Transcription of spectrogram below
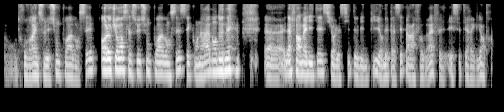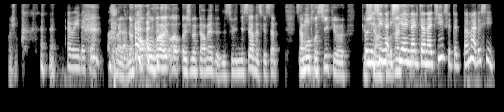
on trouvera une solution pour avancer. En l'occurrence, la solution pour avancer, c'est qu'on a abandonné la formalité sur le site de l'INPI, on est passé par Infogreffe et, et c'était réglé en trois jours. Ah oui, d'accord. voilà, donc on, voit, je me permets de, souligner ça parce que ça, ça montre aussi que. que mais s'il y a une alternative, c'est peut-être pas mal aussi.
